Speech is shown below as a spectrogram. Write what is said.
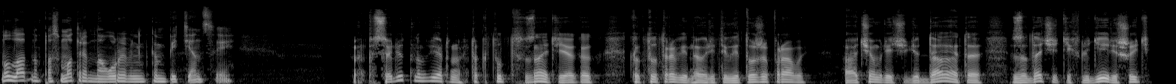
Ну ладно, посмотрим на уровень компетенции. Абсолютно верно. Так тут, знаете, я как, как тут Равин говорит, и вы тоже правы. А о чем речь идет? Да, это задача этих людей решить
